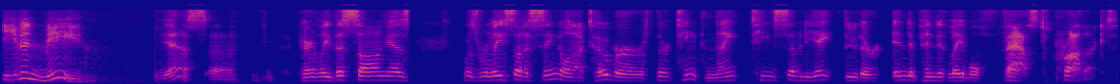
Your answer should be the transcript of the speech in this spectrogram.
Even me. Yes. Uh, apparently, this song is was released on a single on October 13th, 1978 through their independent label Fast Product.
